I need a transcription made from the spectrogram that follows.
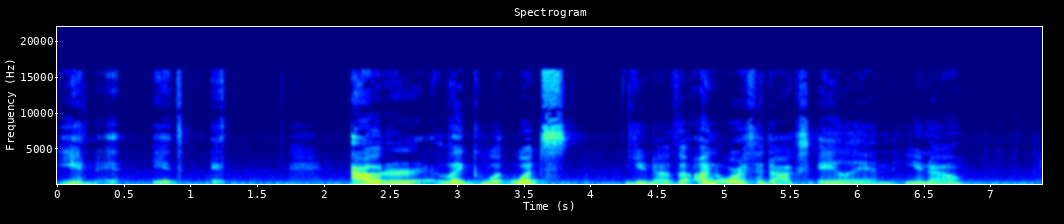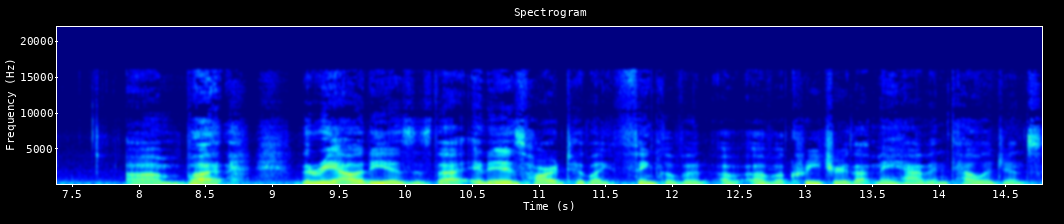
you know, it, it, it outer like what what's you know the unorthodox alien you know um, but the reality is, is that it is hard to like think of a of, of a creature that may have intelligence,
